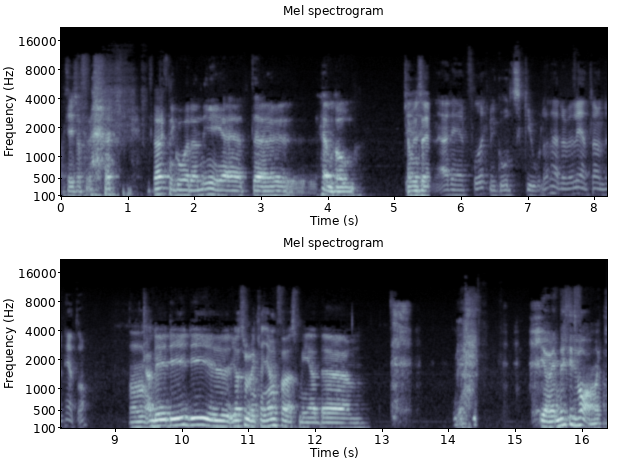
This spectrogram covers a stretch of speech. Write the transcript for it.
Okej, så Fröknegården är ett uh, hellhole, kan vi säga. Ja, det är Fröknegårdsskolan är det väl egentligen den heter? Mm, ja, det, det, det är ju, jag tror den kan jämföras med... ehm, jag vet inte riktigt vad man kan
